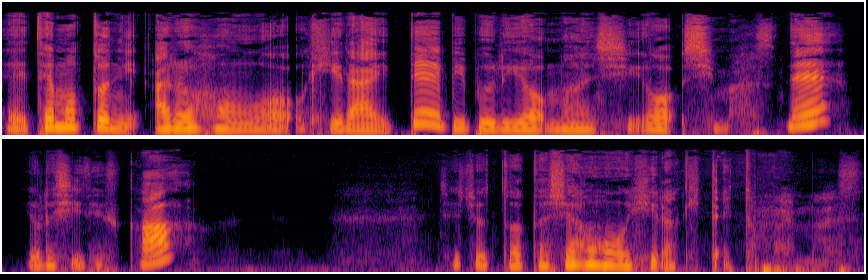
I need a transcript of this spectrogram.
えー、手元にある本を開いてビブリオマンシーをしますね。よろしいですか？じゃちょっと私は本を開きたいと思います。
